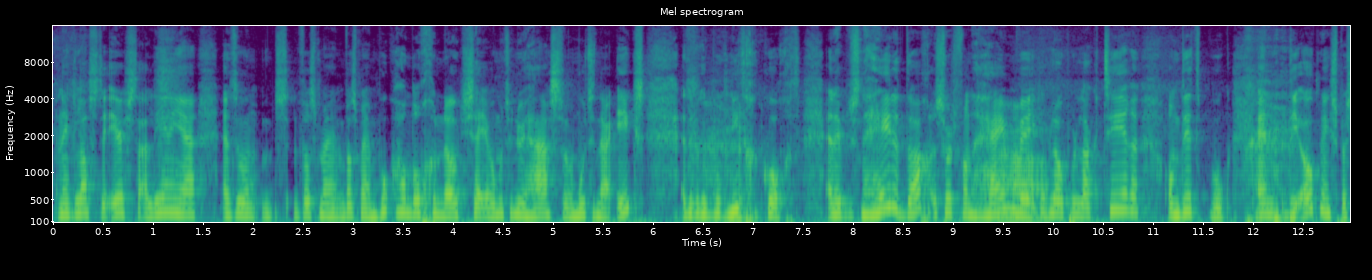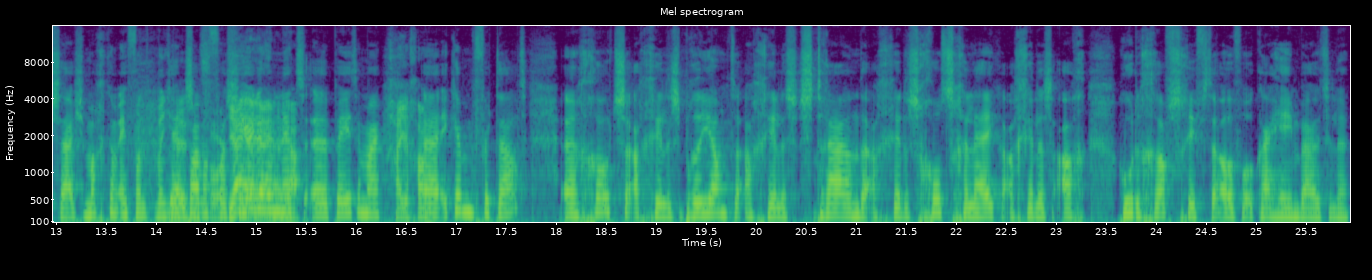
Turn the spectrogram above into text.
En ik las de eerste Alinea. En toen was mijn, was mijn boekhandelgenoot. Die zei, ja, we moeten nu haasten. We moeten naar X. En toen heb ik het boek niet gekocht. En ik heb dus een hele dag een soort van heimwee. Ah. Ik heb lopen lacteren om dit boek. En die openingspassage, mag ik hem even... Want, jij parafraseerde Ja, ja, ja, hem net, eh, Peter. Maar Ga je gang. ik heb hem vertaald. Een grootse Achilles, briljante Achilles, stralende Achilles, godsgelijke Achilles. Ach, hoe de grafschriften over elkaar heen buitelen.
